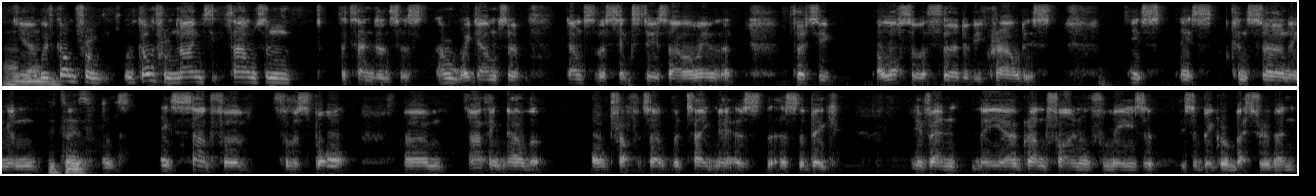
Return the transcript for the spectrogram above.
And yeah, then- we've gone from we've gone from ninety thousand attendances, haven't we, down to down to the sixties now. I mean, thirty, a loss of a third of your crowd is it's it's concerning and It is. It's, it's sad for for the sport. Um, I think now that Old Trafford's overtaken it as as the big event, the uh, grand final for me is a is a bigger and better event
